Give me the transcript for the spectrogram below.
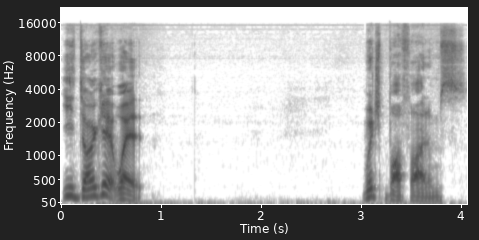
You don't get... Wait. Which buff items?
